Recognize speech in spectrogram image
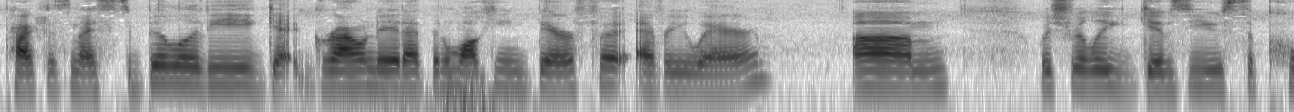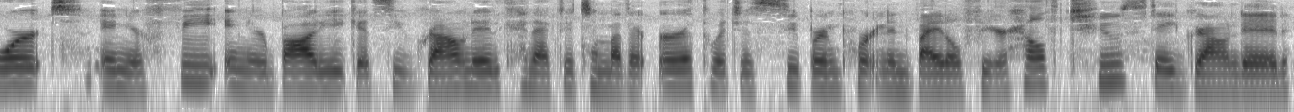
practice my stability, get grounded. I've been walking barefoot everywhere, um, which really gives you support in your feet, in your body. It gets you grounded, connected to Mother Earth, which is super important and vital for your health to stay grounded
